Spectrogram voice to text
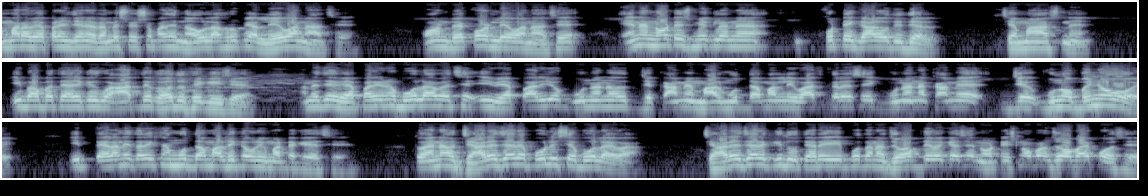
અમારા વેપારી જેને રમેશ વૈષ્ણવ પાસે નવ લાખ રૂપિયા લેવાના છે, ઓન રેકોર્ડ લેવાના છે, એને નોટિસ મોકલીને ખોટી ગાળો દીધેલ જે માણસને. એ બાબતે આજે કીધું આ તો હદ થઈ ગઈ છે. અને જે વેપારીઓને બોલાવે છે એ વેપારીઓ ગુનાનો જે કામે માલ, મુદ્દામાલની વાત કરે છે એ ગુનાના કામે જે ગુનો બન્યો હોય એ પહેલાની તારીખના મુદ્દામાલ રિકવરી માટે કહે છે. તો એના જ્યારે જ્યારે પોલીસે બોલાવ્યા, જ્યારે જ્યારે કીધું, ત્યારે એ પોતાના જવાબ દેવા કહે છે, નોટિસનો પણ જવાબ આપ્યો છે.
